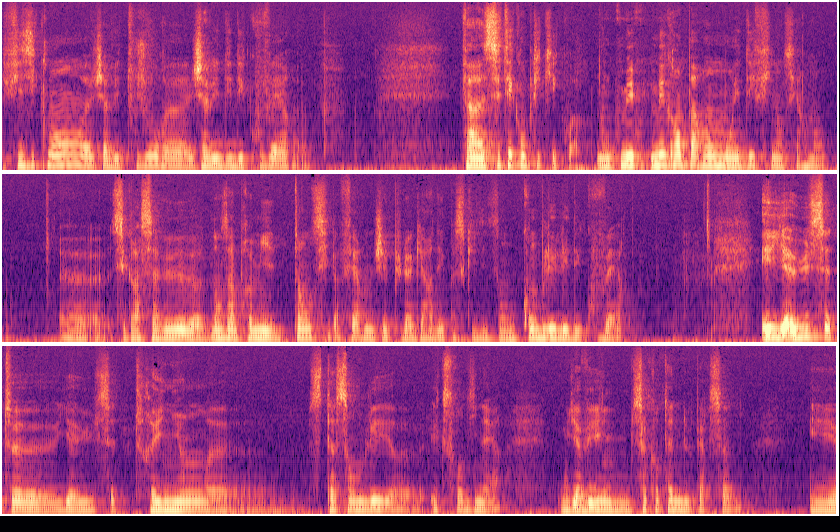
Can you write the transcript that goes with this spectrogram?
Physiquement, j'avais toujours j'avais des découvertes Enfin, c'était compliqué, quoi. Donc, mes, grands-parents m'ont aidé financièrement. Euh, c'est grâce à eux, dans un premier temps, si la ferme, j'ai pu la garder parce qu'ils ont comblé les découvertes. Et il y a eu cette, euh, réunion, euh, cette assemblée extraordinaire, où il y avait une cinquantaine de personnes. Et,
